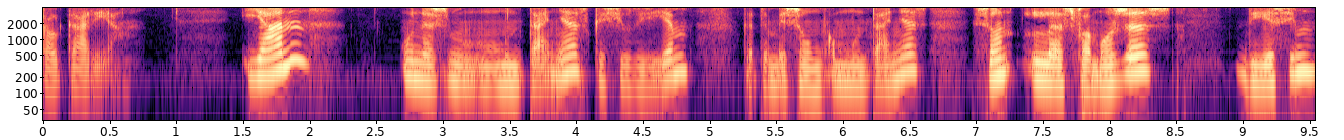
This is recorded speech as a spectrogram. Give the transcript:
calcària. Hi han unes muntanyes, que així ho diríem, que també són com muntanyes, són les famoses, diguéssim,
